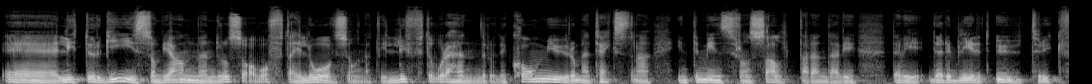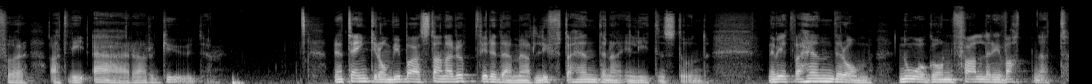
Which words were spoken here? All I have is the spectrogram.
eh, liturgi som vi använder oss av ofta i lovsången, att vi lyfter våra händer. Och det kommer ju i de här texterna, inte minst från Saltaren där, vi, där, vi, där det blir ett uttryck för att vi ärar Gud. Men jag tänker om vi bara stannar upp vid det där med att lyfta händerna en liten stund. Ni vet vad händer om någon faller i vattnet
